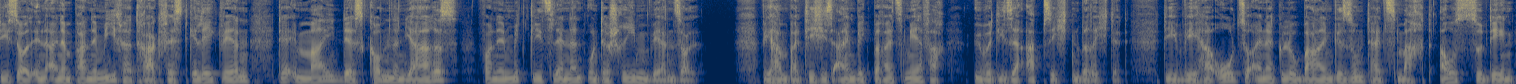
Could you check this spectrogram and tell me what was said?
Dies soll in einem Pandemievertrag festgelegt werden, der im Mai des kommenden Jahres von den Mitgliedsländern unterschrieben werden soll. Wir haben bei Tichys Einblick bereits mehrfach über diese Absichten berichtet, die WHO zu einer globalen Gesundheitsmacht auszudehnen,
